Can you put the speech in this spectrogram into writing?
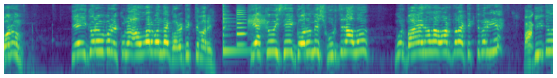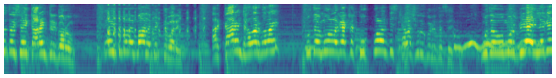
গরম। এই আর কারেন্টের গরম। এই তো পারে। আর কারেন্ট হালার বেলায় বুঝে লাগে একটা কুক খেলা শুরু করে দিয়েছে বুঝে ও মোর লাগে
